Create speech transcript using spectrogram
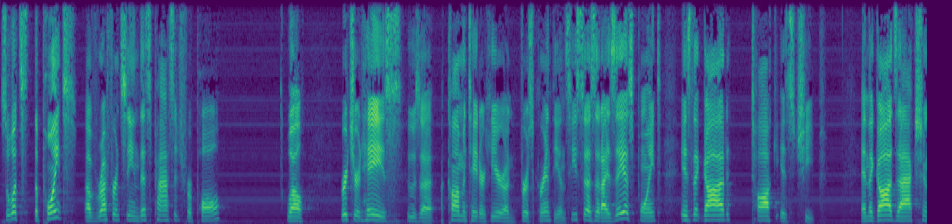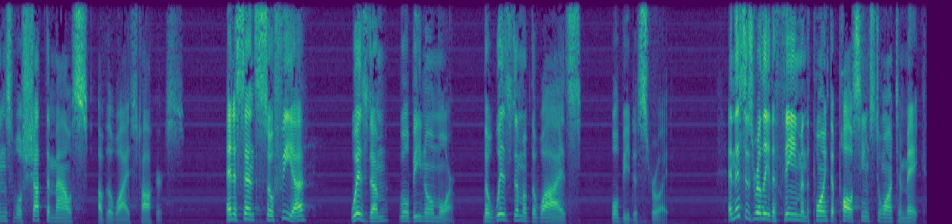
So, what's the point of referencing this passage for Paul? Well, Richard Hays, who's a, a commentator here on 1 Corinthians, he says that Isaiah's point is that God talk is cheap. And the God's actions will shut the mouths of the wise talkers. In a sense, Sophia, wisdom, will be no more. The wisdom of the wise will be destroyed. And this is really the theme and the point that Paul seems to want to make.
